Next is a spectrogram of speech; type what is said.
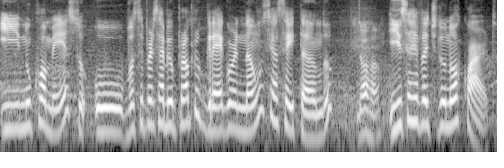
e no começo, o, você percebe o próprio Gregor não se aceitando, e isso é refletido no quarto.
